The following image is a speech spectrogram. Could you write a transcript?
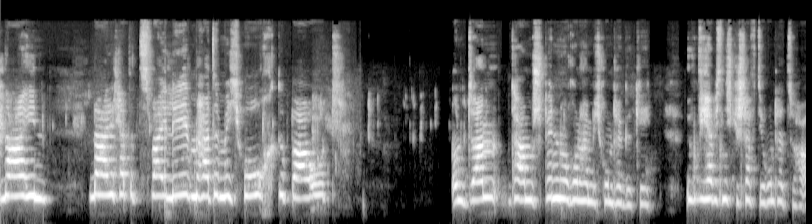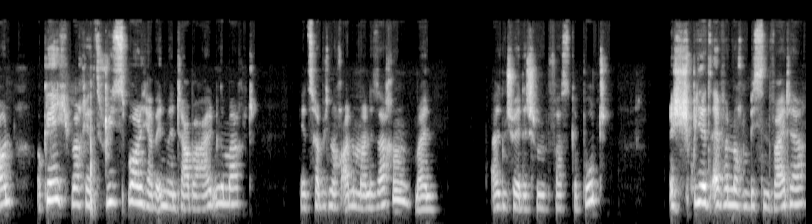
Nein! Nein, ich hatte zwei Leben, hatte mich hochgebaut. Und dann kamen Spinnen hoch und haben mich runtergekickt. Irgendwie habe ich es nicht geschafft, die runterzuhauen. Okay, ich mache jetzt Respawn. Ich habe Inventar behalten gemacht. Jetzt habe ich noch alle meine Sachen. Mein alten Schwert ist schon fast kaputt. Ich spiele jetzt einfach noch ein bisschen weiter,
